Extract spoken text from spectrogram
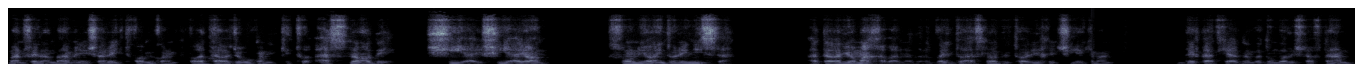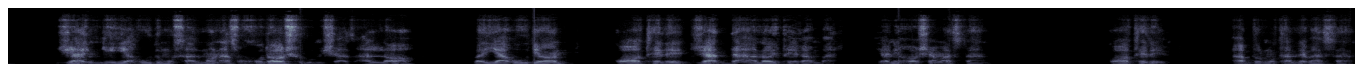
من فعلا به همین اشاره اکتفا می‌کنم فقط توجه بکنید که تو اسناد شیع شیعیان سنی ها اینطوری نیستن. حداقل یا من خبر ندارم. ولی تو اسناد تاریخ شیعه که من دقت کردم و دنبالش رفتم جنگ یهود و مسلمان از خدا شروع میشه از الله و یهودیان قاتل جد علای پیغمبر. یعنی هاشم هستن قاتل عبدالمطلب هستن.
